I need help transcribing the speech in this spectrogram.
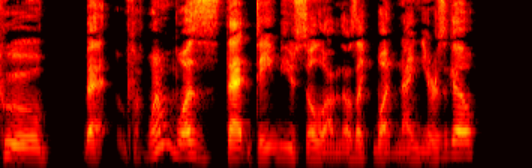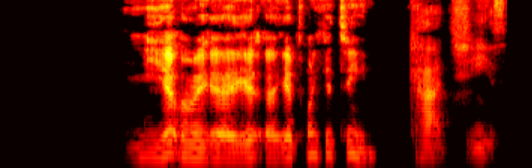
who when was that debut solo album? That was like what nine years ago. Yep, I mean, uh, yeah, uh, yep, 2015. God, jeez,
